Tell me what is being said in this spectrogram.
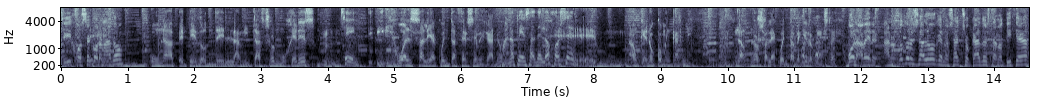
Sí, José Coronado. Una app donde la mitad son mujeres, mm, Sí. igual sale a cuenta hacerse vegano. Bueno, piénsatelo, José. Eh, aunque no comen carne. No, no sale a cuenta, me quedo como estoy. Bueno, a ver, a nosotros es algo que nos ha chocado esta noticia,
